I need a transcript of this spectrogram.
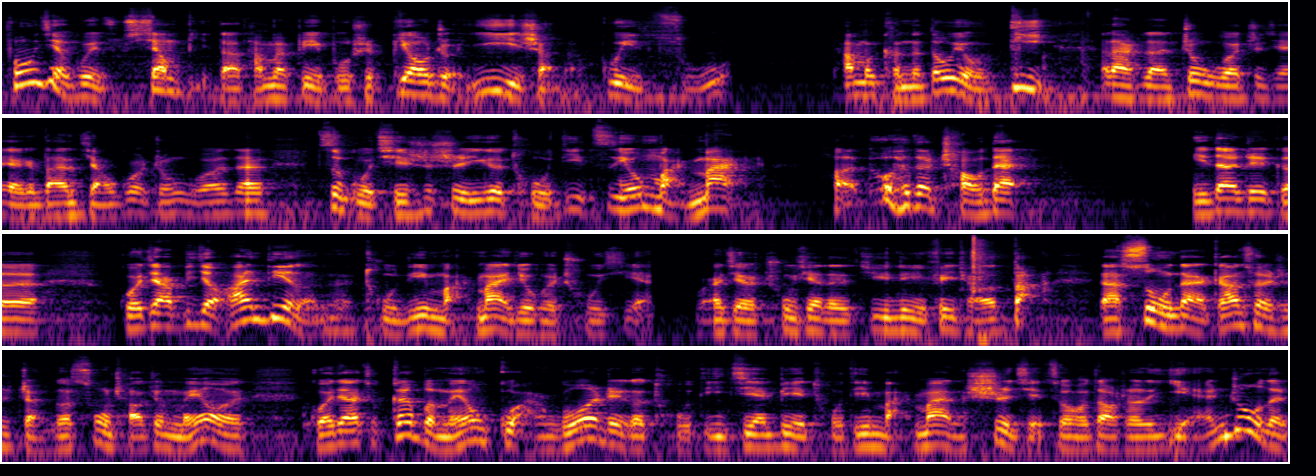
封建贵族相比的，他们并不是标准意义上的贵族，他们可能都有地，但是呢，中国之前也跟大家讲过，中国在自古其实是一个土地自由买卖，很多的朝代。一旦这个国家比较安定了，那土地买卖就会出现，而且出现的几率非常的大。那宋代干脆是整个宋朝就没有国家就根本没有管过这个土地兼并、土地买卖的事情，最后造成了严重的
